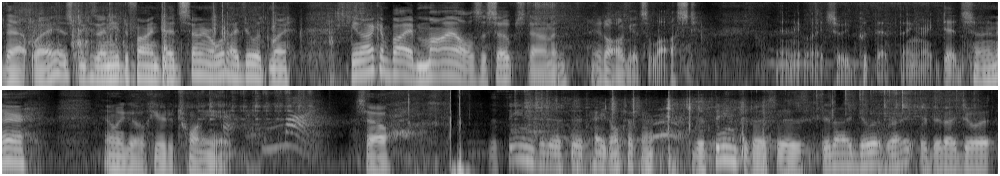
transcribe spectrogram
that way is because I need to find dead center. What do I do with my, you know, I can buy miles of soapstone and it all gets lost. Anyway, so we put that thing right dead center there, and we go here to 28. So the theme to this is, hey, don't touch that. The theme to this is, did I do it right or did I do it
